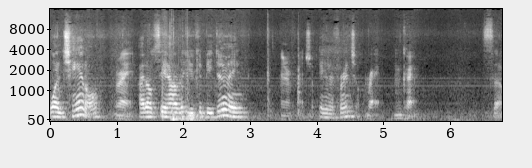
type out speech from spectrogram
one channel, Right. I don't see how that you could be doing Interferential. interferential, Right. Okay. so.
